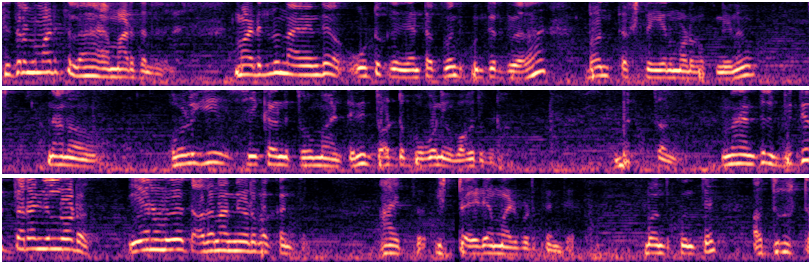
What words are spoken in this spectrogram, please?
ಚಿತ್ರಾನ್ನ ಮಾಡ್ತಿಲ್ಲ? ಹಾಂ ಮಾಡ್ತೇನೆ ರೀ ಮಾಡಿದ್ಲು ನಾನಿಂದೆ ಊಟಕ್ಕೆ ಎಂಟತ್ತು ಮಂದಿ ಕುಂತಿರ್ತೀವಲ್ಲ, ಬಂದ ತಕ್ಷಣ ಏನು ಮಾಡ್ಬೇಕು ನೀನು? ನಾನು ಹೋಳಿಗೆ, ಸೀಕರಣೆ ತುಂಬ ಅಂತೀನಿ, ದೊಡ್ಡ ಬೊಗೋಣಿ ಒಗೆದು ಬಿಡು. ಬಿತ್ತಂದು ನಾನು ಅಂತೀನಿ ಬಿದ್ದಿದ್ದು ತರಂಗಿಲ್ಲ ನೋಡು, ಏನು ಉಳಿದೈತೆ ಅದನ್ನು ನೀಡ್ಬೇಕಂತ. ಆಯಿತು, ಇಷ್ಟು ಐಡಿಯಾ ಮಾಡಿಬಿಡ್ತಂತೆ ಬಂದು ಕುಂತೆ, ಅದೃಷ್ಟ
